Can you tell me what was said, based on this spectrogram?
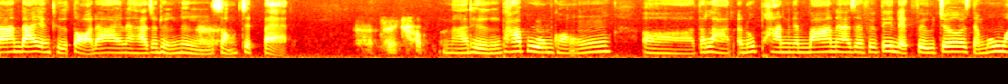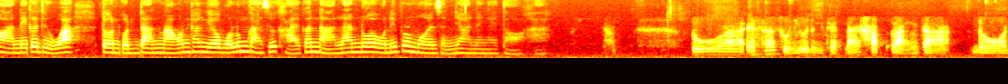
ต้านได้ยังถือต่อได้นะคะ จนถึง 1278 ใช่ครับ มาถึงภาพรวมของตลาดอนุพันธ์กันบ้างนะคะจาก50 Index Futures แต่เมื่อวานนี้ก็ถือว่าโดนกดดันมาค่อนข้างเยอะวอลุ่มการซื้อขายก็หนาแน่นด้วย วันนี้ประเมินสัญญาณยังไงต่อคะครับตัว S50U17 นะครับ หลังจากโดน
